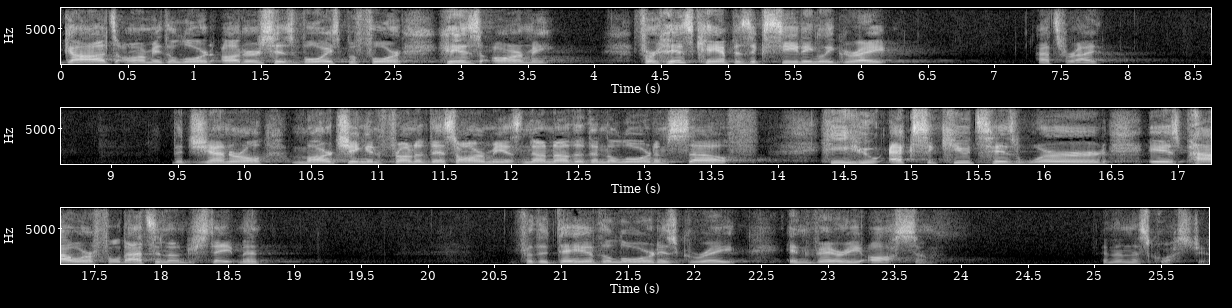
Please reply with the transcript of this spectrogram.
God's army. The Lord utters his voice before his army, for his camp is exceedingly great. That's right. The general marching in front of this army is none other than the Lord Himself. He who executes His word is powerful. That's an understatement. For the day of the Lord is great and very awesome. And then this question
